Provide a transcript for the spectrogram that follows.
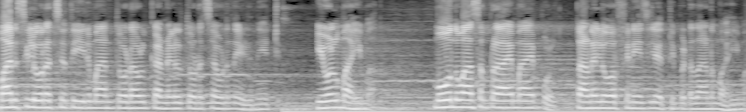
മനസ്സിൽ ഉറച്ച തീരുമാനത്തോടെ അവൾ കണ്ണുകൾ തുടച്ച് അവിടുന്ന് എഴുന്നേറ്റു. ഇവൾ മഹിമ. മൂന്ന് മാസം പ്രായമായപ്പോൾ തണൽ ഓർഫനേജിൽ എത്തിപ്പെട്ടതാണ് മഹിമ.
